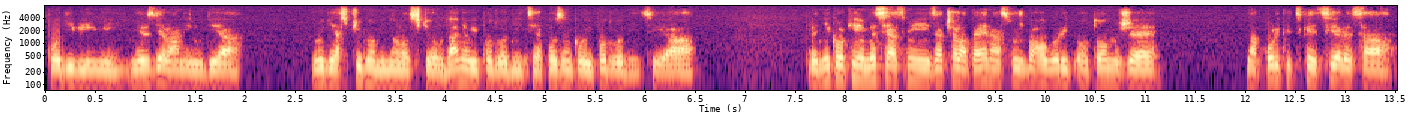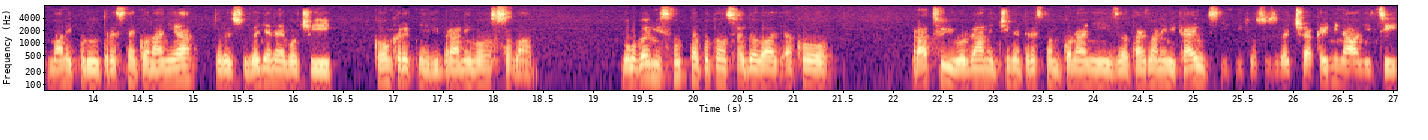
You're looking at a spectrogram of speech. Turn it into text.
podivíni, nevzdelaní ľudia, ľudia s čudnou minulosťou, daňoví podvodníci a pozemkoví podvodníci. A pred niekoľkými mesiacmi začala tajná služba hovoriť o tom, že na politické ciele sa manipulujú trestné konania, ktoré sú vedené voči konkrétne vybraným osobám. Bolo veľmi smutné potom sledovať, ako pracujú orgány činné trestnom konaní s tzv. kajúcnikmi, to sú zväčša kriminálnici,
